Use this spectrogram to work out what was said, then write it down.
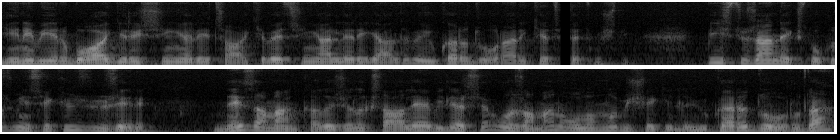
yeni bir boğa giriş sinyali, takip et sinyalleri geldi ve yukarı doğru hareket etmiştik. BIST 100 endeks 9800 üzeri ne zaman kalıcılık sağlayabilirse o zaman olumlu bir şekilde yukarı doğru da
